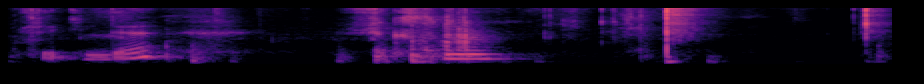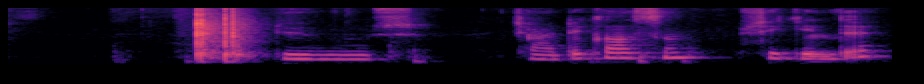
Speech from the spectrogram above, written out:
Bu şekilde şu kısmı düğümümüz içeride kalsın. Bu şekilde.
